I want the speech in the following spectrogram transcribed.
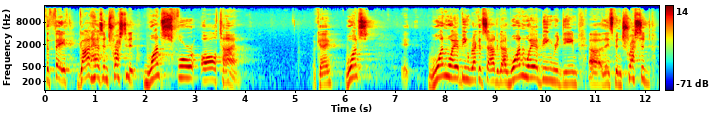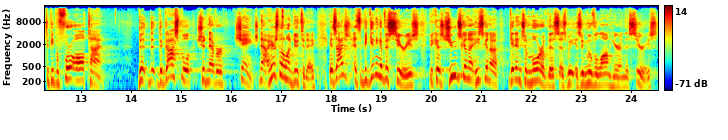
the faith, God has entrusted it once for all time. Okay? Once, one way of being reconciled to God, one way of being redeemed. Uh, it's been trusted to people for all time. The, the, the, gospel should never change. Now, here's what I want to do today is I it's the beginning of this series because Jude's gonna, he's gonna get into more of this as we, as we move along here in this series.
